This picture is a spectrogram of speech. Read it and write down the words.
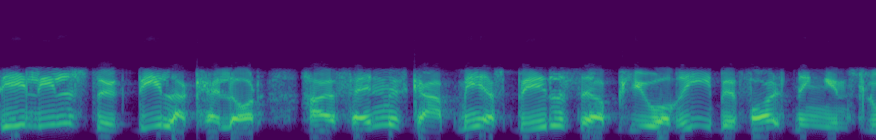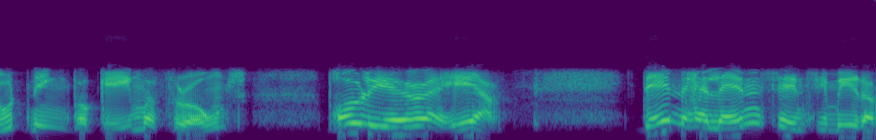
Det lille stykke dillerkalot har jo fandme skabt mere splittelse og piveri i befolkningen end slutningen på Game of Thrones. Prøv lige at høre her. Den halvanden centimeter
